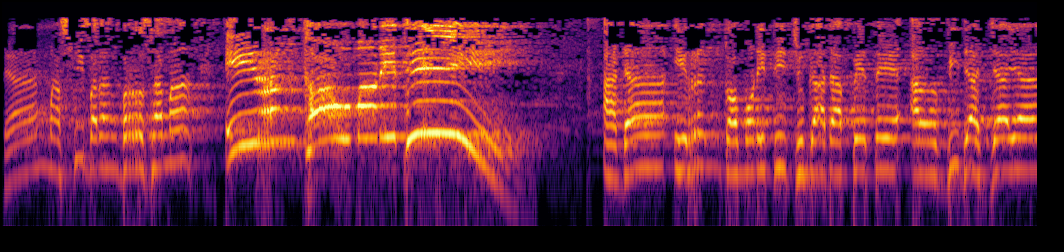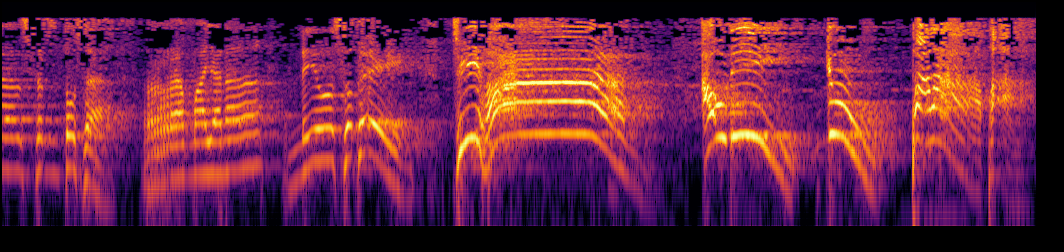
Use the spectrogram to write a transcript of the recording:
Dan masih bareng bersama Ireng Community. Ada Ireng Community juga ada PT Alvida Jaya Sentosa, Ramayana, Neo Sote, Jihan, Audi, Yu, Palapa.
